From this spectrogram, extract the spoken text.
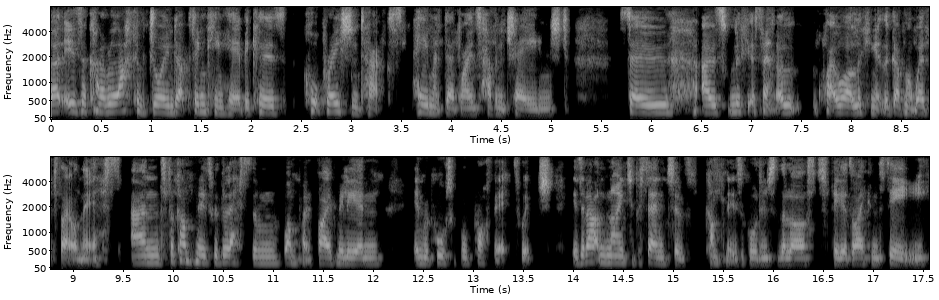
but it's a kind of lack of joined up thinking here because corporation tax payment deadlines haven't changed. So I was looking, I spent a, quite a while looking at the government website on this. And for companies with less than 1.5 million in reportable profits, which is about 90% of companies, according to the last figures I can see,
